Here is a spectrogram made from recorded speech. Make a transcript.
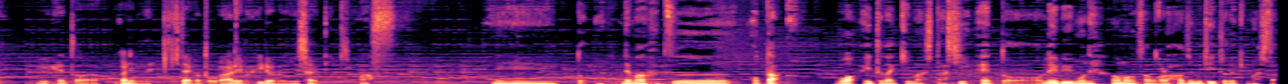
い。えっ、ー、と、他にもね、聞きたいことがあれば、いろいろに喋っていきます。えー、っと、で、まあ、普通、おたはいただきましたし、えっ、と、レビューもね、アマンさんから初めていただきました。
